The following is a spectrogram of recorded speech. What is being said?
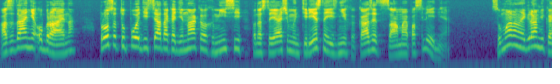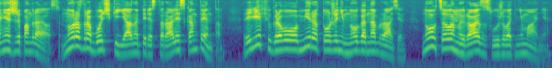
А задание О'Брайена – просто тупой десяток одинаковых миссий, по-настоящему интересной из них оказывается самая последняя. Суммарно игра мне конечно же понравилась, но разработчики явно перестарались с контентом. Рельеф игрового мира тоже немного однообразен, но в целом игра заслуживает внимания.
